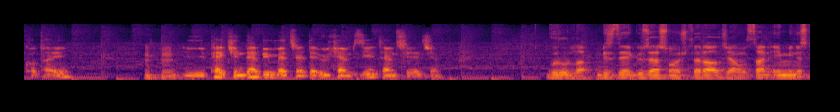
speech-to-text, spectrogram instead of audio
kotayı. Hı hı. E, Pekin'de 1000 metrede ülkemizi temsil edeceğim. Gururla. Biz de güzel sonuçları alacağımızdan eminiz.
